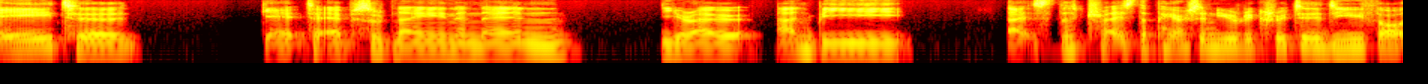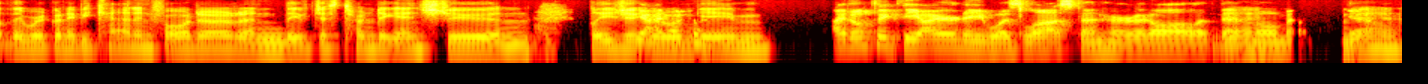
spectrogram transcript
A to get to episode nine and then you're out, and B, it's the it's the person you recruited. You thought they were going to be cannon fodder, and they've just turned against you and played you Yeah, your own think- game. I don't think the irony was lost on her at all at that Yeah. moment. Yeah. Yeah.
